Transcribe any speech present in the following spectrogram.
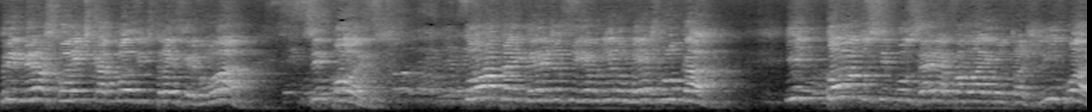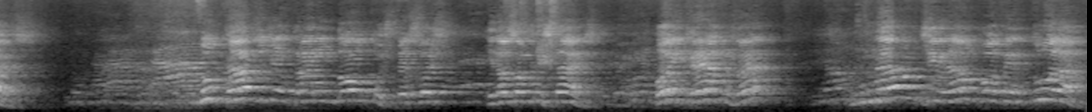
1 Coríntios 14, 23, igreja. Vamos lá? Se pois toda a igreja se reunir no mesmo lugar e todos se puserem a falar em outras línguas, no caso de entrarem doutos, pessoas que não são cristãs, ou incrédulos, não é? Não dirão porventura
